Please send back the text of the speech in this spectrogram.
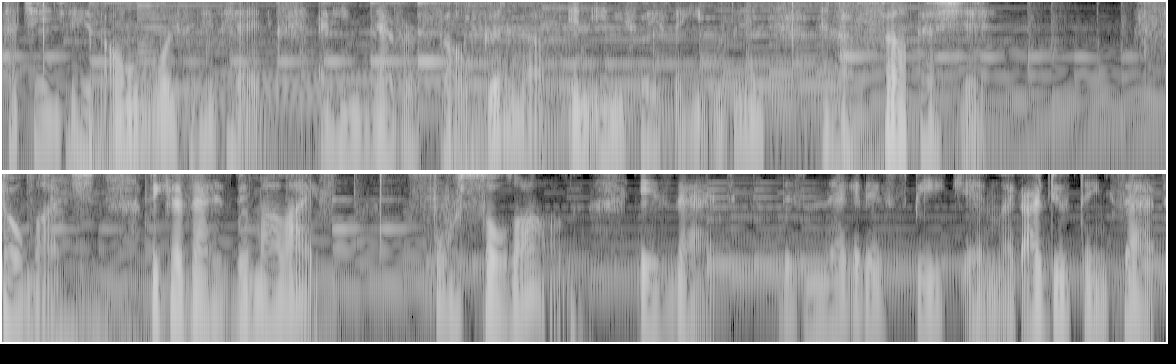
had changed to his own voice in his head, and he never felt good enough in any space that he was in. And I felt that shit so much because that has been my life for so long. Is that this negative speak and like I do think that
